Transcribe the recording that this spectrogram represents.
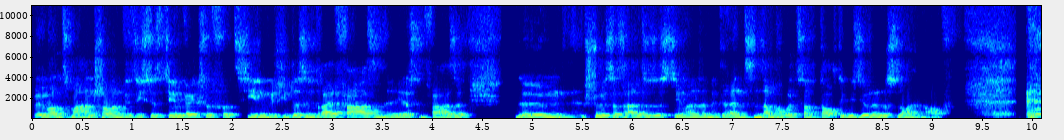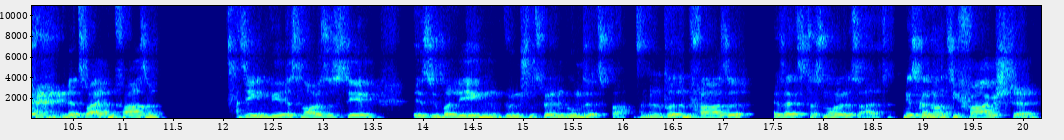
Wenn wir uns mal anschauen, wie sich Systemwechsel vollziehen, geschieht das in drei Phasen. In der ersten Phase ähm, stößt das alte System an seine Grenzen, am Horizont taucht die Vision eines Neuen auf. In der zweiten Phase sehen wir, das neue System ist überlegen, wünschenswert und umsetzbar. Und in der dritten Phase ersetzt das Neue das Alte. Jetzt können wir uns die Frage stellen,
